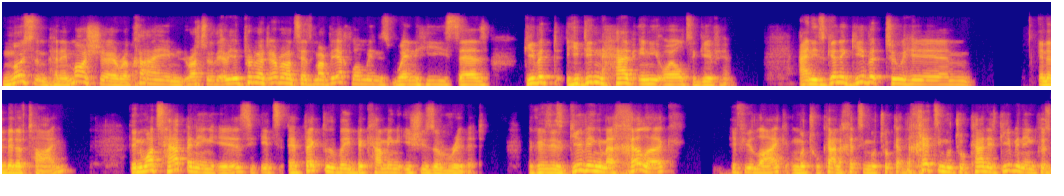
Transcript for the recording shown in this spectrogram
most of Penei Moshe Reb Chaim pretty much everyone says marviach lo means when he says give it he didn't have any oil to give him. And he's going to give it to him in a bit of time. Then what's happening is it's effectively becoming issues of ribit. Because he's giving him a chelak if you like mutukan the chetzi mutukan is giving him because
